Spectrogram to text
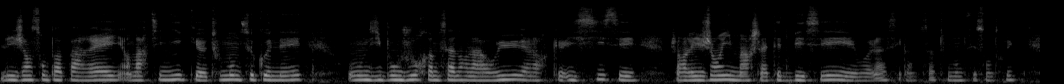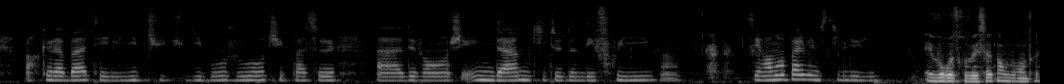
Les gens sont pas pareils. En Martinique, tout le monde se connaît. On dit bonjour comme ça dans la rue. Alors que ici, c'est genre les gens, ils marchent la tête baissée. Et voilà, c'est comme ça, tout le monde fait son truc. Alors que là-bas, tu es libre, tu, tu dis bonjour, tu passes euh, devant une dame qui te donne des fruits. C'est vraiment pas le même style de vie. Et vous retrouvez ça quand vous rentrez?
